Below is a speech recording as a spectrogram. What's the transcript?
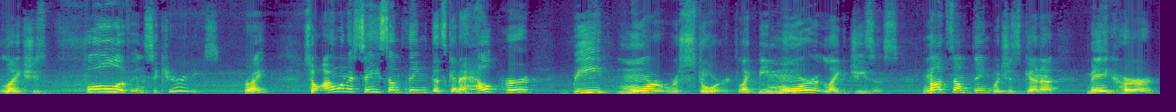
like, she's full of insecurities, right? So I want to say something that's going to help her be more restored, like be more like Jesus. Not something which is going to make her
